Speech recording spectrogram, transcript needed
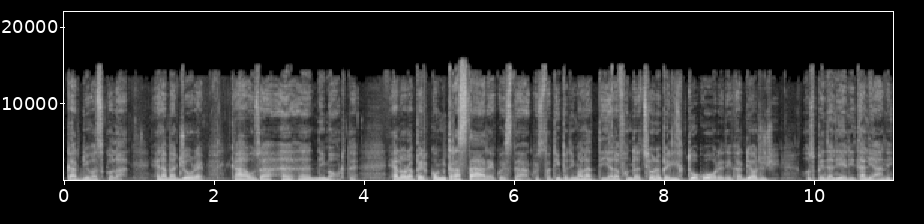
cardiovascolari. È la maggiore causa eh, eh, di morte. E allora per contrastare questa, questo tipo di malattia, la Fondazione per il tuo cuore dei cardiologi ospedalieri italiani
